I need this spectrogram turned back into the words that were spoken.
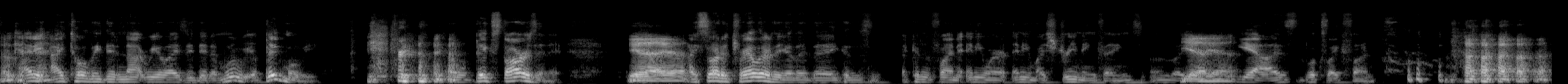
Okay. I, I totally did not realize they did a movie, a big movie, you know, big stars in it. Yeah, yeah. I saw the trailer the other day because I couldn't find it anywhere, any of my streaming things. Like, yeah, yeah. Yeah, this looks like fun. and I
